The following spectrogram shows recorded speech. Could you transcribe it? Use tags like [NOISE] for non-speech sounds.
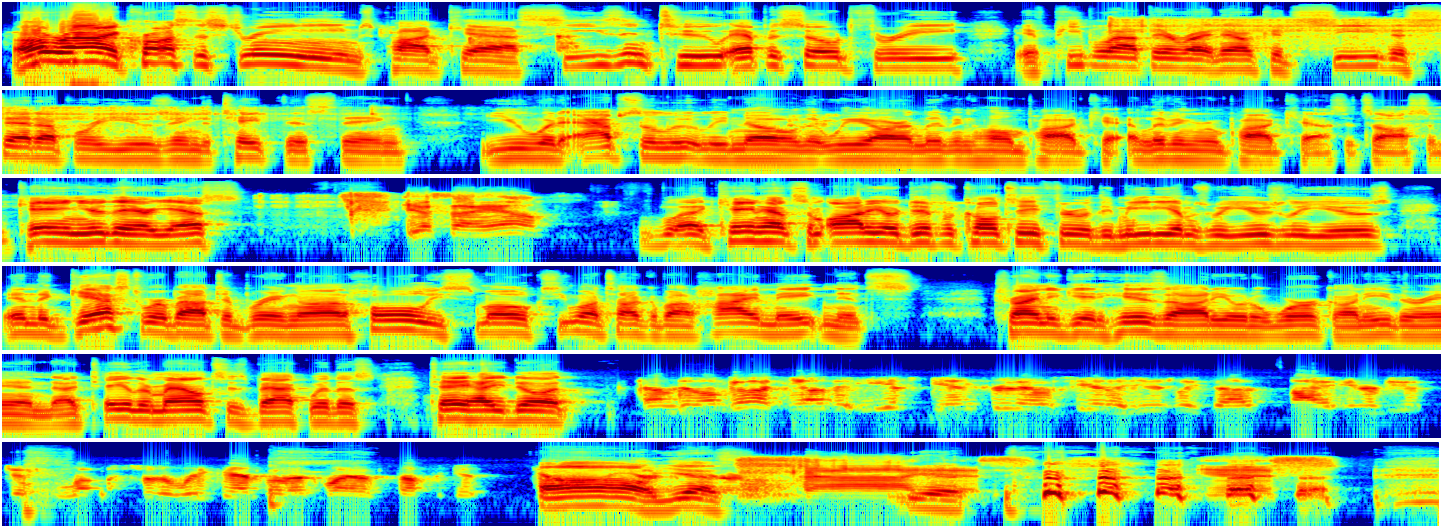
All right, Cross the Streams podcast, season two, episode three. If people out there right now could see the setup we're using to tape this thing, you would absolutely know that we are a living home podcast, a living room podcast. It's awesome. Kane, you're there, yes? Yes, I am. Kane had some audio difficulty through the mediums we usually use, and the guest we're about to bring on, holy smokes, you want to talk about high maintenance trying to get his audio to work on either end. Uh, Taylor Mounts is back with us. Tay, how you doing? I'm doing good. You know, the ESPN crew that was here that usually does my interviews just left for the weekend, so that's why I have stuff to get. Oh, yes. Ah, Yes. [LAUGHS] yes.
